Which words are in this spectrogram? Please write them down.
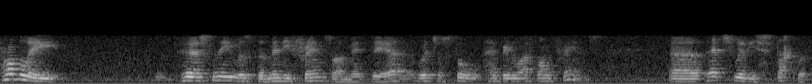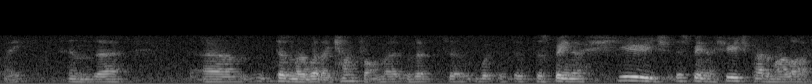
Probably personally was the many friends I met there, which I still have been lifelong friends. Uh, that's really stuck with me, and uh, um, doesn't matter where they come from. Uh, that uh, there's been a huge, there's been a huge part of my life,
